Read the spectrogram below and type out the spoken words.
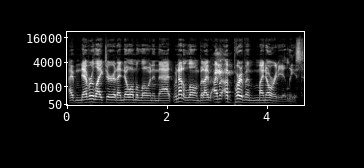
I've never liked her, and I know I'm alone in that. Well, not alone, but I, I'm, I'm part of a minority at least.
